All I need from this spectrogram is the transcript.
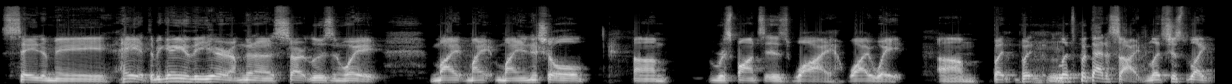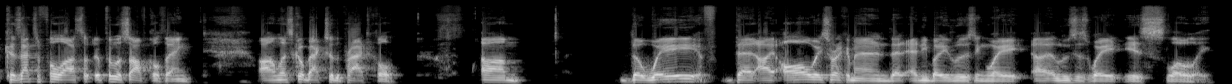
say to me, "Hey, at the beginning of the year, I'm going to start losing weight," my my my initial um, response is, "Why? Why wait?" Um, but but Mhm. let's put that aside. Let's just like because that's a, philosoph- a philosophical thing. Um, let's go back to the practical. Um, the way that I always recommend that anybody losing weight uh, loses weight is slowly,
